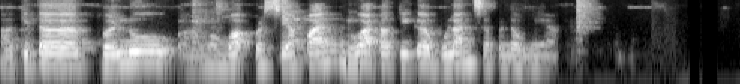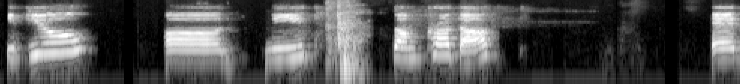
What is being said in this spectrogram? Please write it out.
uh, kita perlu uh, membuat persiapan dua atau tiga bulan sebelumnya. If you uh, need some product and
